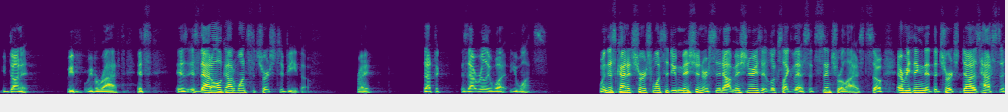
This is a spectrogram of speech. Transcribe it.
You've done it. We've, we've arrived. It's, is, is that all God wants the church to be, though? Right? Is that, the, is that really what he wants? When this kind of church wants to do mission or send out missionaries, it looks like this it's centralized. So everything that the church does has to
